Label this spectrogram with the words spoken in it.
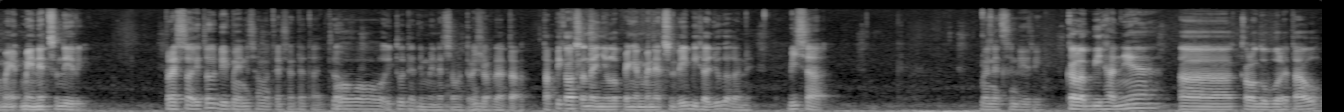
ma- manage sendiri. Presto itu di manage sama Treasure Data itu Oh, itu udah di manage sama Treasure Iya. Data. Tapi kalau seandainya lo pengen manage sendiri bisa juga kan ya? bisa manage sendiri. Kelebihannya eh, kalau gue boleh tahu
